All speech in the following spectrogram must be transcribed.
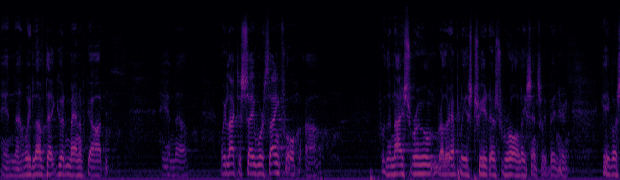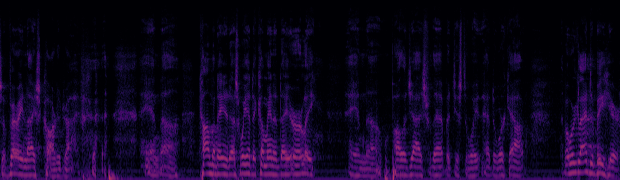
And uh, we loved that good man of God. And uh, we'd like to say we're thankful uh, for the nice room. Brother Epley has treated us royally since we've been here. Gave us a very nice car to drive. and uh, accommodated us. We had to come in a day early and apologize for that, but just the way it had to work out. But we're glad to be here.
